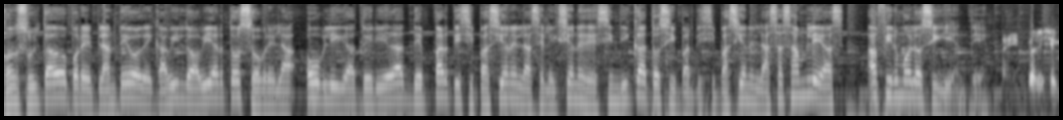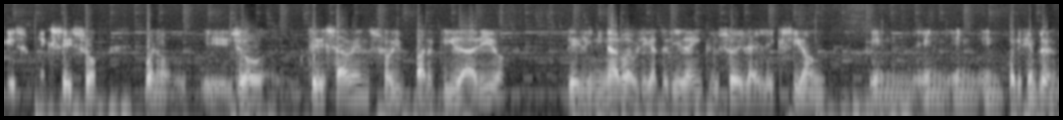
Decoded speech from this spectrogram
Consultado por el planteo de Cabildo Abierto sobre la obligatoriedad de participación en las elecciones de sindicatos y participación en las asambleas, afirmó lo siguiente. Me parece que es un exceso. Bueno, yo, ustedes saben, soy partidario de eliminar la obligatoriedad incluso de la elección en, por ejemplo,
